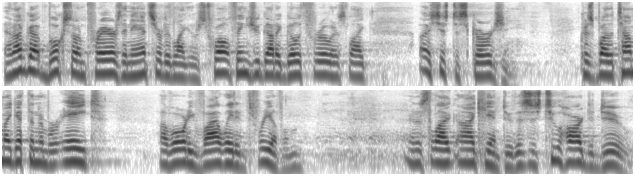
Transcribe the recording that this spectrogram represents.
And I've got books on prayers and answered, and like there's 12 things you got to go through, and it's like, oh, it's just discouraging. Because by the time I get to number eight, I've already violated three of them. And it's like, oh, I can't do this. This is too hard to do.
